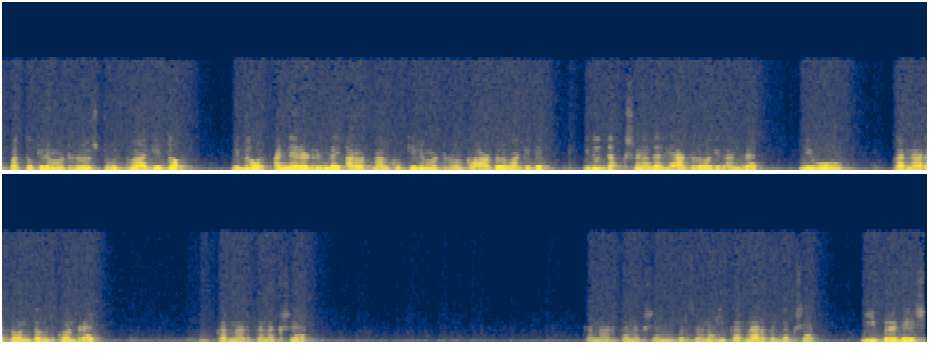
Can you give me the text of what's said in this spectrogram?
ಇಪ್ಪತ್ತು ಕಿಲೋಮೀಟರ್ ಅಷ್ಟು ಉದ್ದವಾಗಿದ್ದು, ಇದು ಹನ್ನೆರಡರಿಂದ ಅರವತ್ನಾಲ್ಕು ಕಿಲೋಮೀಟರ್ವರೆಗೂ ಅಗಲವಾಗಿದೆ. ಇದು ದಕ್ಷಿಣದಲ್ಲಿ ಅಗಲವಾಗಿದೆ. ಅಂದರೆ ನೀವು ಕರ್ನಾಟಕವನ್ನು ತೆಗೆದುಕೊಂಡ್ರೆ, ಕರ್ನಾಟಕ ನಕ್ಷೆ ಕರ್ನಾಟಕ ನಕ್ಷೆಯನ್ನು ಬಿಡಿಸೋಣ. ಈ ಕರ್ನಾಟಕದ ನಕ್ಷೆ, ಈ ಪ್ರದೇಶ,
